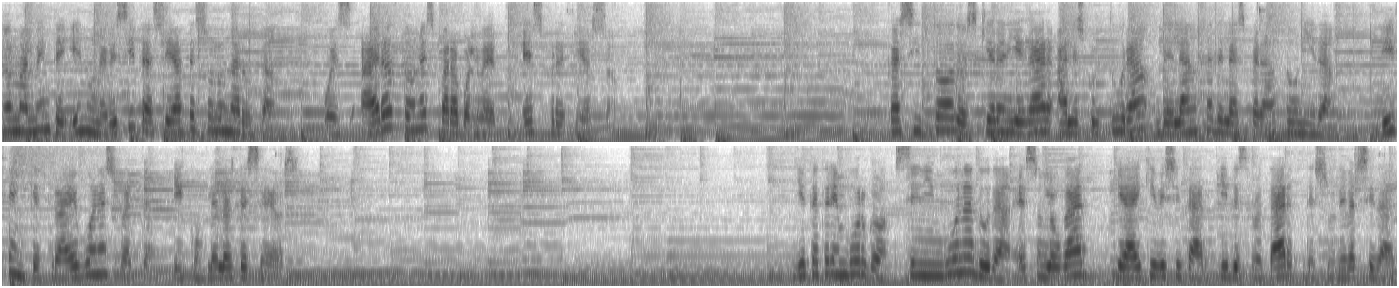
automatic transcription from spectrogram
Normalmente en una visita se hace solo una ruta, pues hay razones para volver, es precioso. Casi todos quieren llegar a la escultura del ángel de la esperanza unida. Dicen que trae buena suerte y cumple los deseos. Yekaterinburgo, sin ninguna duda, es un lugar que hay que visitar y disfrutar de su diversidad.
